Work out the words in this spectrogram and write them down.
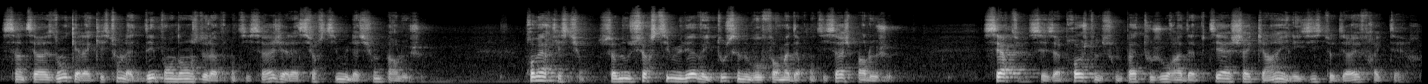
s'intéresse donc à la question de la dépendance de l'apprentissage et à la surstimulation par le jeu. Première question, sommes-nous surstimulés avec tous ces nouveaux formats d'apprentissage par le jeu? Certes, ces approches ne sont pas toujours adaptées à chacun, il existe des réfractaires.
